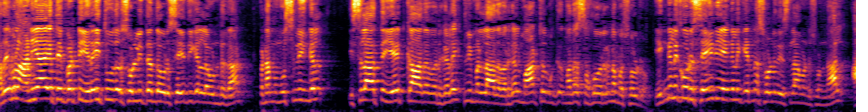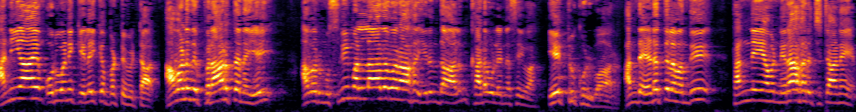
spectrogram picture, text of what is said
அதே போல அநியாயத்தை பற்றி இறை தூதர் சொல்லி தந்த ஒரு செய்திகள்ல உண்டுதான் இப்ப நம்ம முஸ்லிம்கள் இஸ்லாத்தை ஏற்காதவர்களை முஸ்லீம் அல்லாதவர்கள் மாற்று மத- சகோதரர்கள் நம்ம சொல்றோம். எங்களுக்கு ஒரு செய்தி எங்களுக்கு என்ன சொல்லுது இஸ்லாம் என்று சொன்னால் அநியாயம் ஒருவனுக்கு இழைக்கப்பட்டு விட்டால் அவனது பிரார்த்தனையை அவர் முஸ்லீம் அல்லாதவராக இருந்தாலும் கடவுள் என்ன செய்வார்? ஏற்றுக்கொள்வார். அந்த இடத்துல வந்து தன்னை அவன் நிராகரிச்சிட்டானே.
